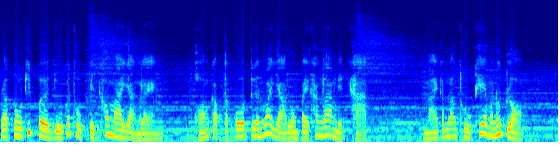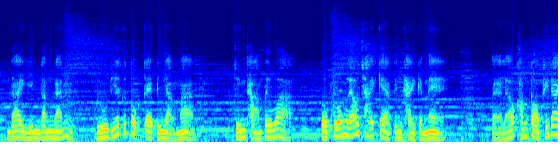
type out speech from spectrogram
ประตูที่เปิดอยู่ก็ถูกปิดเข้ามาอย่างแรง พร้อมกับตะโกนเตือนว่าอย่าลงไปข้างล่างเด็ดขาด นายกำลังถูกเทพมนุษย์หลอก ได้ยินดังนั้นลูเดียสก็ตกใจเป็นอย่างมาก จึงถามไปว่าตกลงแล้วชายแก่เป็นใครกันแน่ แต่แล้วคำตอบที่ได้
